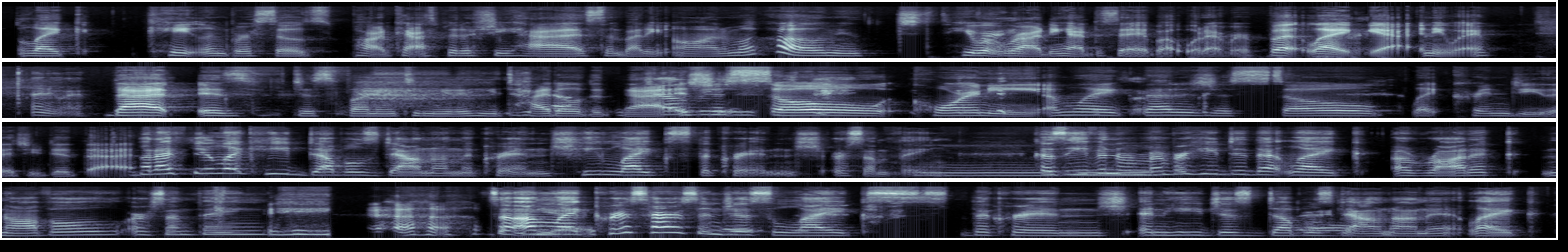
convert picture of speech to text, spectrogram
like Kaitlyn Bristowe's podcast, but if she has somebody on, I'm like, oh, let me hear what Rodney had to say about whatever. But like, yeah, anyway. Anyway, that is just funny to me that he titled yeah, it that. It's just so corny. I'm like, that is just so like cringy that you did that. But I feel like he doubles down on the cringe. He likes the cringe or something. Because mm-hmm. even remember he did that like erotic novel or something. Yeah. So I'm like, Chris Harrison just likes the cringe and he just doubles right. down on it. Like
